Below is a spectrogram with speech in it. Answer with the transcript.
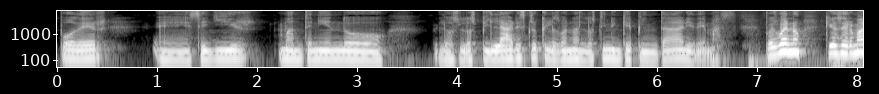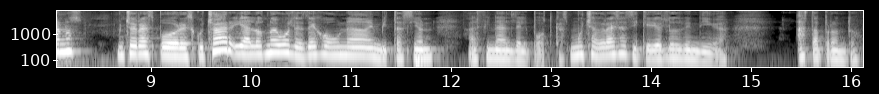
poder eh, seguir manteniendo los, los, pilares, creo que los van a, los tienen que pintar y demás. Pues bueno, queridos hermanos, muchas gracias por escuchar y a los nuevos les dejo una invitación al final del podcast. Muchas gracias y que Dios los bendiga. Hasta pronto.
